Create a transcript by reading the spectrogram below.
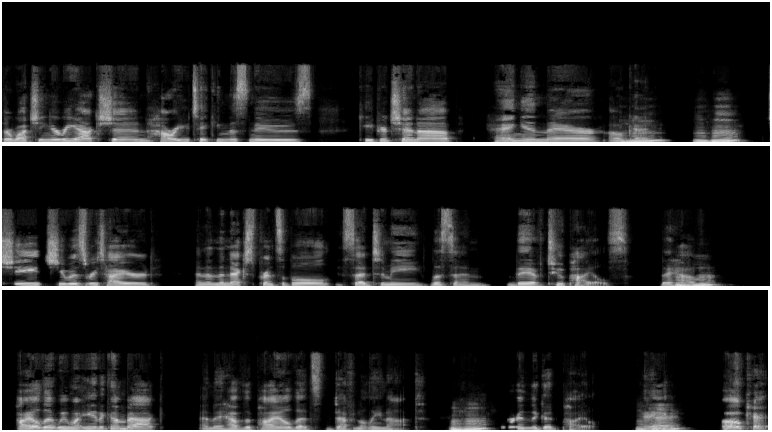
They're watching your reaction. How are you taking this news? Keep your chin up. Hang in there. Okay. Mm-hmm. Mm-hmm. She, she was retired. And then the next principal said to me, listen, they have two piles. They have mm-hmm. pile that we want you to come back and they have the pile that's definitely not. Mm-hmm. We're in the good pile. Okay. Okay.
